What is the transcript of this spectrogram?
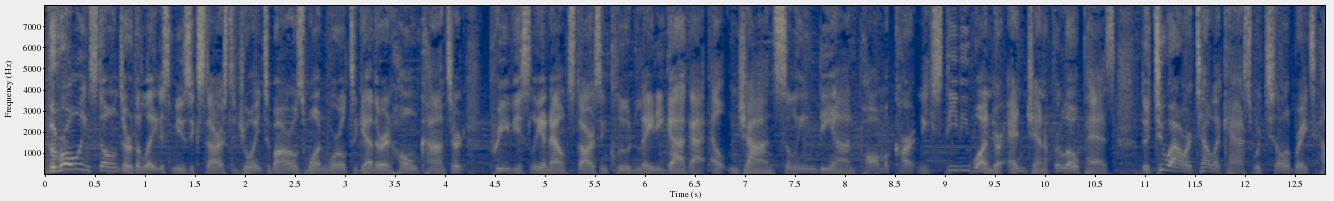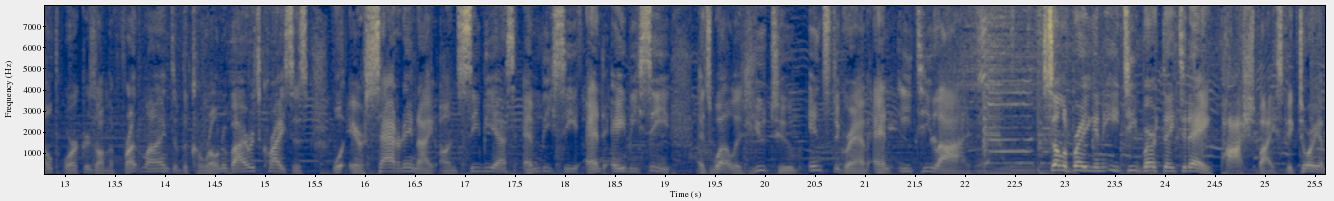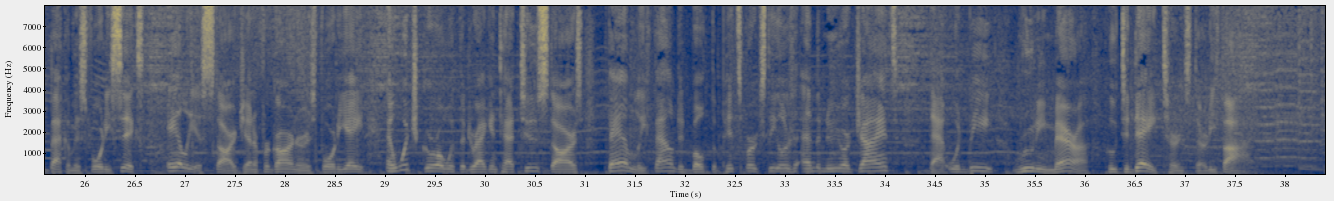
The Rolling Stones are the latest music stars to join tomorrow's One World Together at Home concert. Previously announced stars include Lady Gaga, Elton John, Celine Dion, Paul McCartney, Stevie Wonder, and Jennifer Lopez. The two hour telecast, which celebrates health workers on the front lines of the coronavirus crisis, will air Saturday night on CBS, NBC, and ABC, as well as YouTube, Instagram, and ET Live. Celebrating an ET birthday today, Posh Spice, Victoria Beckham is 46, Alias star Jennifer Garner is 48, and which girl with the dragon tattoo stars family founded both the Pittsburgh Steelers and the New York Giants? That would be Rooney Mara, who today turns 35.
